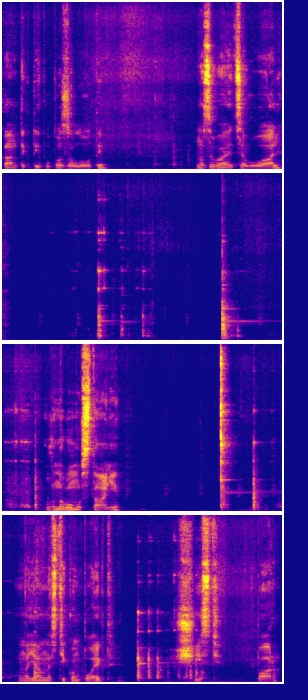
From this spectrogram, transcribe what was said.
кантик типу позолоти, називається вуаль. В новому стані. В наявності комплект 6 пар.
